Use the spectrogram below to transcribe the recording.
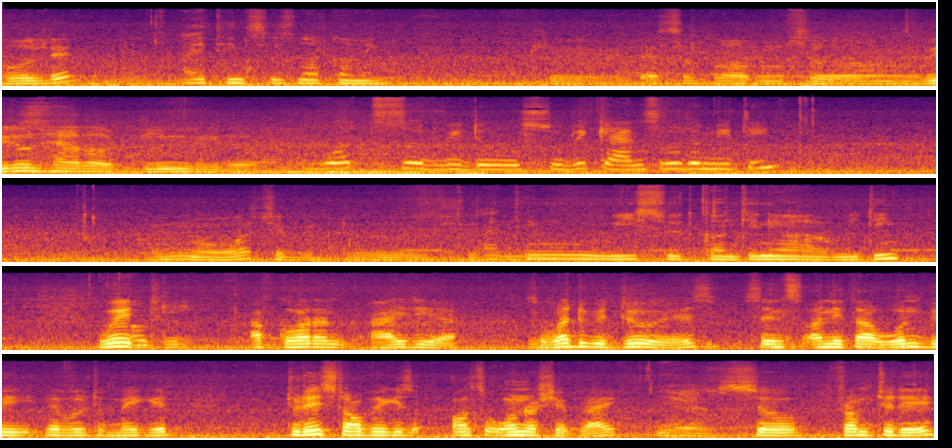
whole day? I think she's not coming. Okay, that's a problem. So we don't have our team leader. What should we do? Should we cancel the meeting? I don't know, what should we do? Should we- should continue our meeting. Wait, Okay. I've got an idea. So what do we do is, since Anita won't be able to make it, today's topic is also ownership, right? Yes. So from today,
